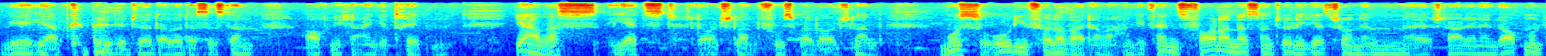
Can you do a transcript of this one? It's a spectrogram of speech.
wie er hier abgebildet wird, aber das ist dann auch nicht eingetreten. Ja, was jetzt? Deutschland, Fußball Deutschland. Muss Rudi Völler weitermachen. Die Fans fordern das natürlich jetzt schon im äh, Stadion in Dortmund.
